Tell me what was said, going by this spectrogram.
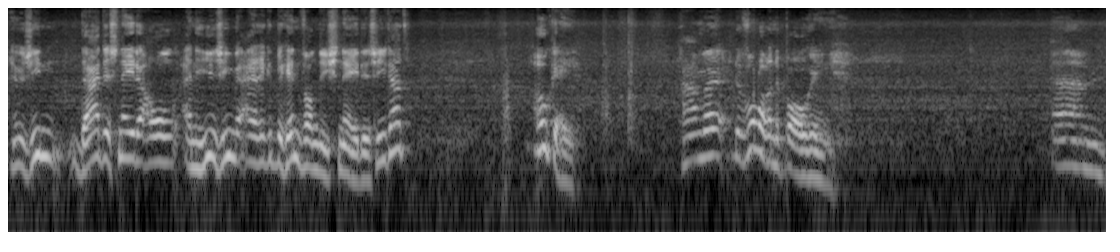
En we zien daar de snede al. En hier zien we eigenlijk het begin van die snede. Zie je dat? Oké. Gaan we de volgende poging. Um,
